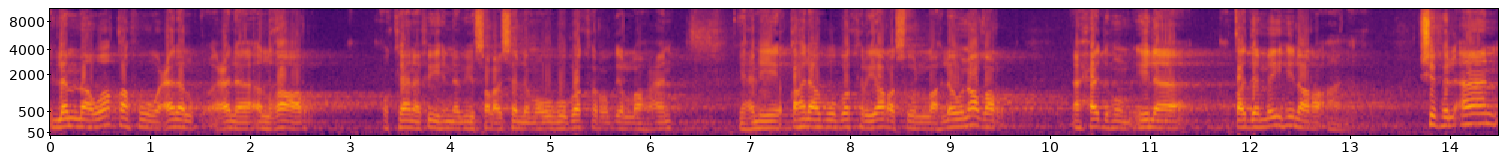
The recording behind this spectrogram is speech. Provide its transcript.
لما وقفوا على على الغار وكان فيه النبي صلى الله عليه وسلم وأبو بكر رضي الله عنه يعني قال أبو بكر يا رسول الله لو نظر أحدهم إلى قدميه لرآنا. شوف الآن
